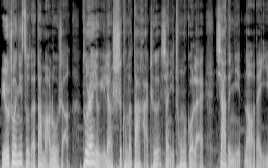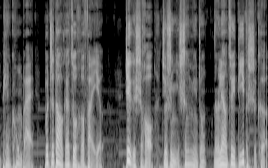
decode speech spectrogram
比如说，你走在大马路上，突然有一辆失控的大卡车向你冲了过来，吓得你脑袋一片空白，不知道该作何反应。这个时候就是你生命中能量最低的时刻。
